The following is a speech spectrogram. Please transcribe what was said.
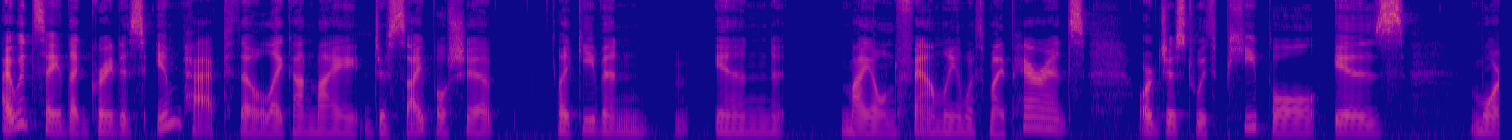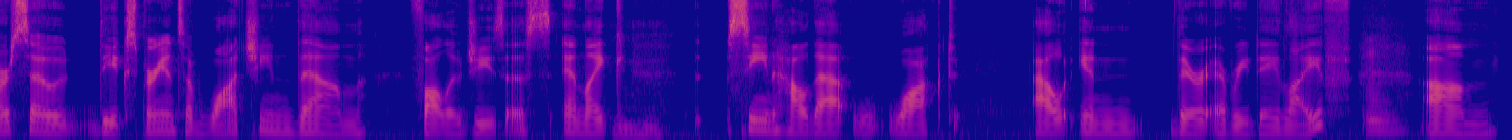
I would say the greatest impact though, like on my discipleship, like even in my own family with my parents or just with people is more so the experience of watching them follow Jesus and like seeing how that walked out in their everyday life. Um,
